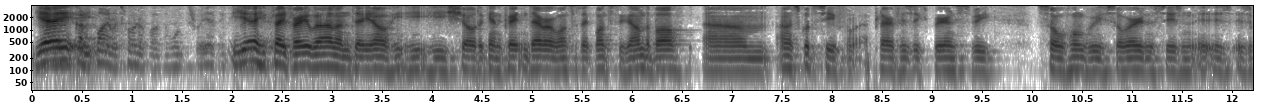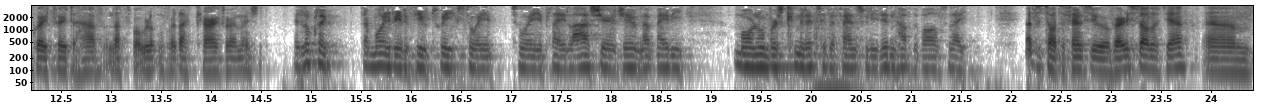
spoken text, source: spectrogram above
Yeah, he got a fine return of was a one three, I think. Yeah, he played very well, and uh, you know he, he, he showed again great endeavour. wanted to, wanted to get on the ball, um, and it's good to see from a player of his experience to be so hungry so early in the season is, is a great trait to have, and that's what we're looking for. That character I mentioned. It looked like there might have been a few tweaks to the way to way you played last year, Jim. That maybe more numbers committed to defence when you didn't have the ball today. I just thought defensively we were very solid. Yeah, um,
